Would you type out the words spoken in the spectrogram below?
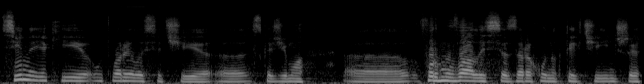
ціни, які утворилися, чи, скажімо, формувалися за рахунок тих чи інших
